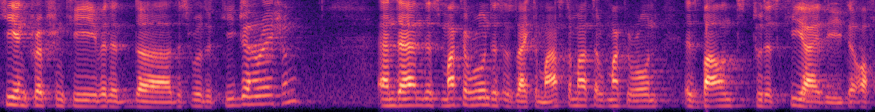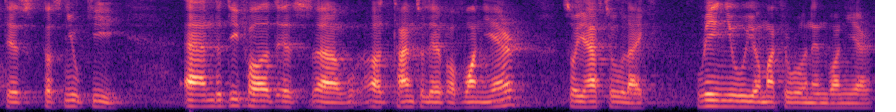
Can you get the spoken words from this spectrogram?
key encryption key with a uh, distributed key generation. And then this macaroon, this is like the master macaroon, is bound to this key ID of this, this new key. And the default is uh, a time to live of one year. So you have to like renew your macaroon in one year.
